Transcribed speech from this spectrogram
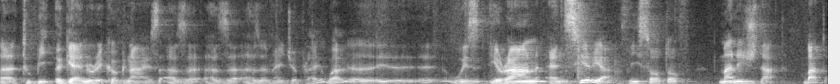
to be again recognized as a, as a, as a major player. Well, with Iran and Syria, we sort of managed that. But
